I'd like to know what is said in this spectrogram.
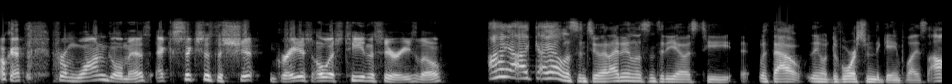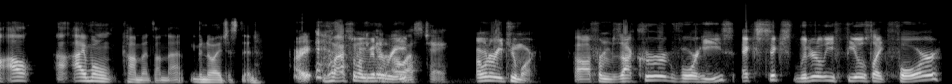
Okay. From Juan Gomez, X6 is the shit. Greatest OST in the series, though. I, I I gotta listen to it. I didn't listen to the OST without you know divorced from the gameplay. So I'll, I'll I won't comment on that, even though I just did. All right. Last one I'm gonna read. OST. I'm gonna read two more. Uh, from Zakurug Voorhees, X6 literally feels like four.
